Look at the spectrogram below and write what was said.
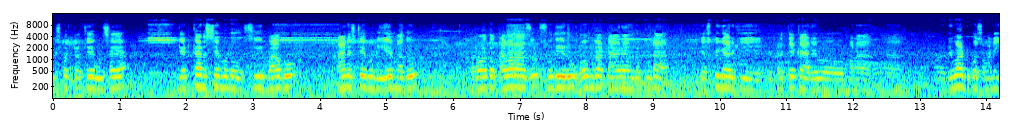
inspector K Ulsaiah head constable C Babu constable A Madhu తర్వాత తవరాజు సుధీరు హోంగార్డ్ నాగరాజులకు కూడా ఎస్పీ గారికి ప్రత్యేక మన రివార్డు కోసమని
